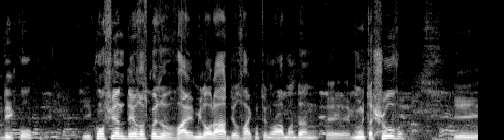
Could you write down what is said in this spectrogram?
de coco. E confiando em Deus as coisas vão melhorar, Deus vai continuar mandando é, muita chuva. E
